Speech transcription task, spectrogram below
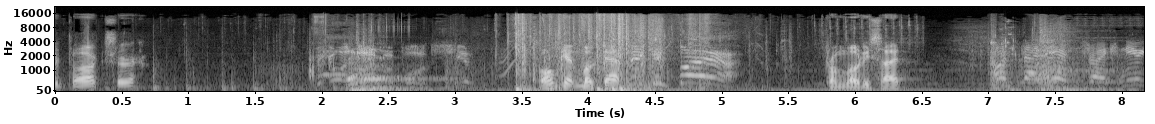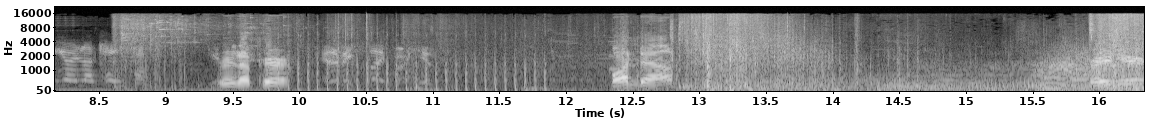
Light boxer. Oh, getting looked at. From Lodi side. Hostile airstrike near your location. Right up here. One down. Right here.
